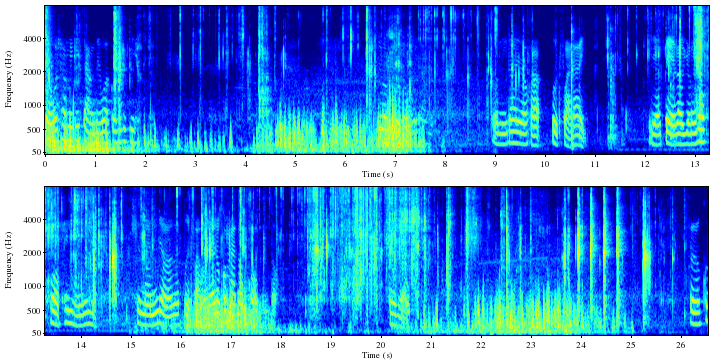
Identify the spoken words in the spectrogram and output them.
แต่ว่าถ้าไม่ได้สั่งแล้วอะก็ไม่ได้คือเราเปิดน้องไม่ได้ตอนนี้ได้แล้วค่ะ เปิดฝาได้แล้วแต่เรายังลอกขอบให้น้องไม่หมดฉะนั้นเดี๋ยวเราจะเปิดฝาไว้แล้วเราก็มาลอกขอบกันต่อได้แล้วแล้วเราก็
